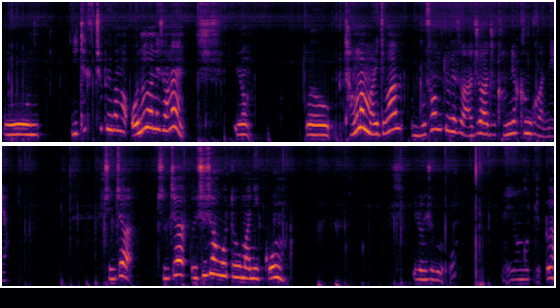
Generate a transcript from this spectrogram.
오, 이 텍스처 배경은 어느 면에서는 이런 어, 당연한 말이지만 무서운 쪽에서 아주 아주 강력한 것 같네요. 진짜 진짜 으스스한 것도 많이 있고. 이런 식으로. 네, 이런 것도 있고요.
